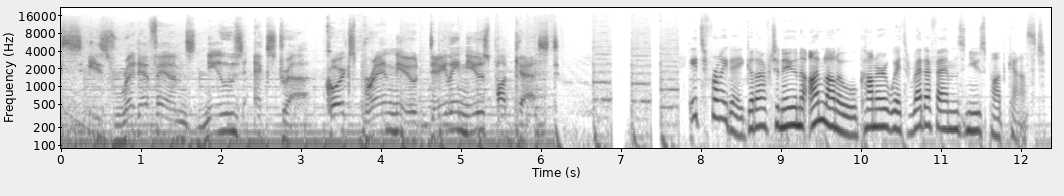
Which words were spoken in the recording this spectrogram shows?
This is Red FM's News Extra, Cork's brand new daily news podcast. It's Friday. Good afternoon. I'm Lana O'Connor with Red FM's News Podcast.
